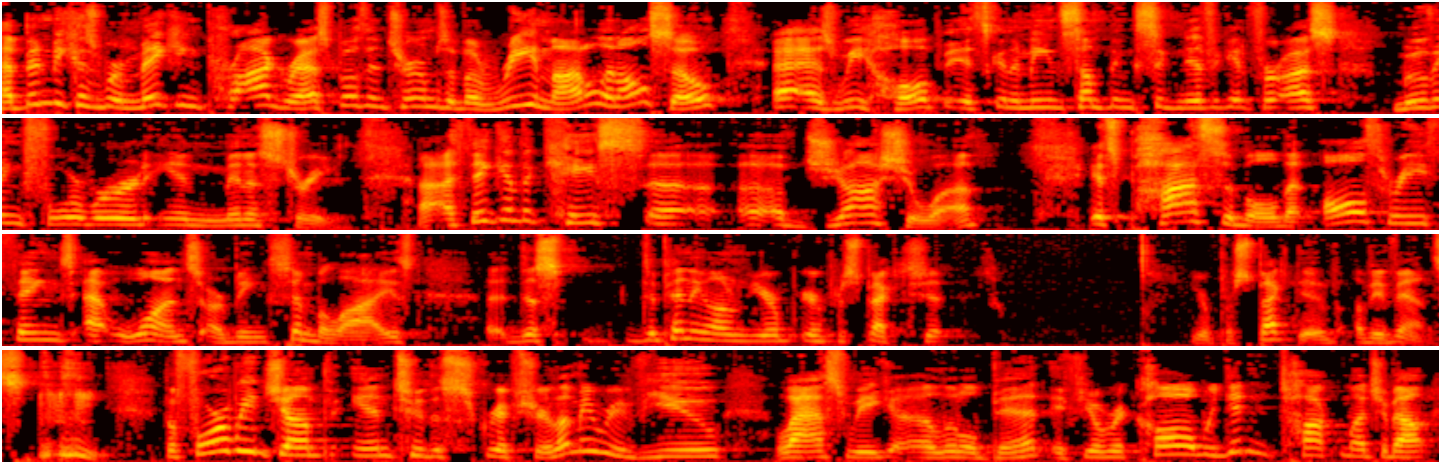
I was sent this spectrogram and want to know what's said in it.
have been because we're making progress, both in terms of a remodel and also, as we hope, it's going to mean something significant for us moving forward in ministry. Uh, I think in the case uh, of Joshua, it's possible that all three things at once are being symbolized, uh, dis- depending on your, your perspective your perspective of events. Before we jump into the scripture, let me review last week a little bit. If you'll recall, we didn't talk much about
